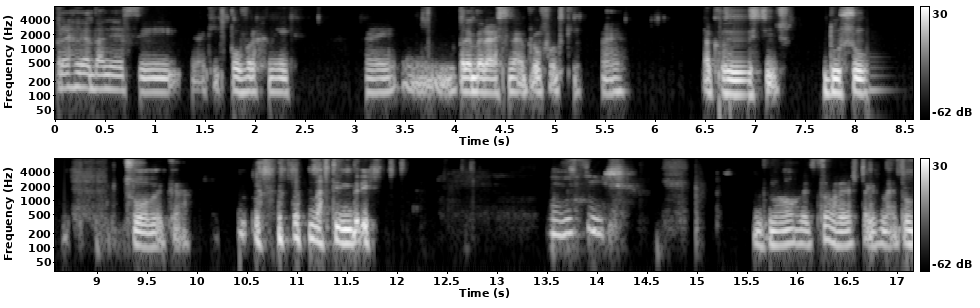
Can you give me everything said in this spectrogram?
prehliadanie si nejakých povrchných, hej, preberaj si najprv fotky, hej, ako zistíš dušu človeka na Tindri? Nezistíš. No, veď to vieš, tak najprv,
